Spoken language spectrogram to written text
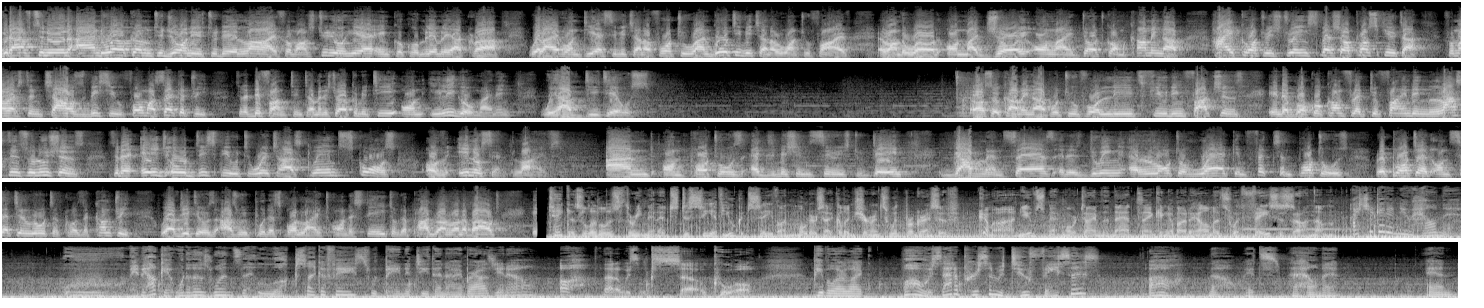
Good afternoon and welcome to Joy News Today live from our studio here in Kokomlemle, Accra. We're live on DSTV channel 421, GoTV channel 125, around the world on myjoyonline.com. Coming up, High Court restrains special prosecutor from arresting Charles Bissue, former secretary to the defunct Interministerial Committee on Illegal Mining. We have details. Also coming up, Otumfuo leads feuding factions in the Bawku conflict to finding lasting solutions to the age-old dispute which has claimed scores of innocent lives. And on Porto's exhibition series today, government says it is doing a lot of work in fixing potholes reported on certain roads across the country. We have details as we put a spotlight on the state of the Parkground runabout Take as little as three minutes to see if you could save on motorcycle insurance with Progressive. Come on, you've spent more time than that thinking about helmets with faces on them. I should get a new helmet. Ooh, maybe I'll get one of those ones that looks like a face with painted teeth and eyebrows, you know? Oh, that always looks so cool. People are like, whoa, is that a person with two faces? Oh, no, it's a helmet and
